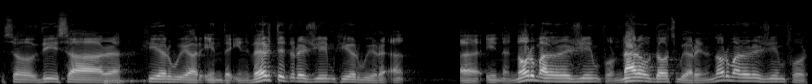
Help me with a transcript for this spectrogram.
so these are, uh, here we are in the inverted regime, here we are uh, in a normal regime. For narrow dots, we are in a normal regime. For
